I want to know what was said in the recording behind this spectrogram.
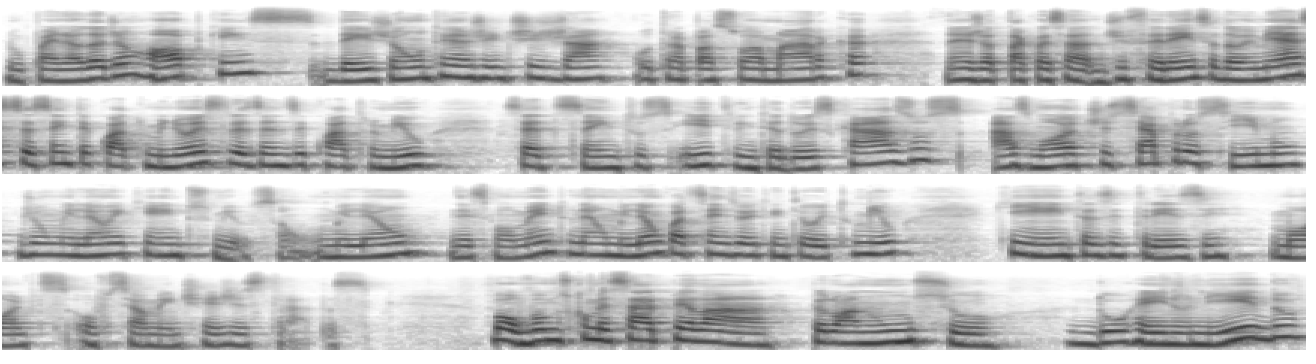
no painel da John Hopkins, desde ontem a gente já ultrapassou a marca, né, já está com essa diferença da OMS, 64 milhões 304 mil 732 casos. As mortes se aproximam de 1 milhão e 500 mil. São 1 milhão nesse momento, né, 1 milhão 488 mil 513 mortes oficialmente registradas. Bom, vamos começar pela, pelo anúncio do Reino Unido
